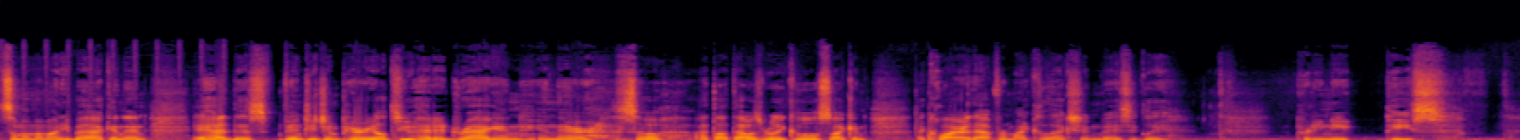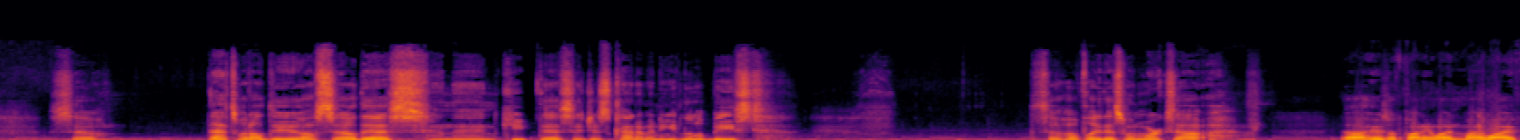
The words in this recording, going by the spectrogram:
some of my money back. And then it had this vintage Imperial two-headed dragon in there. So I thought that was really cool. So I can acquire that for my collection, basically. Pretty neat piece. So that's what I'll do. I'll sell this and then keep this. It's just kind of a neat little beast. So hopefully this one works out. Oh, here's a funny one. My wife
